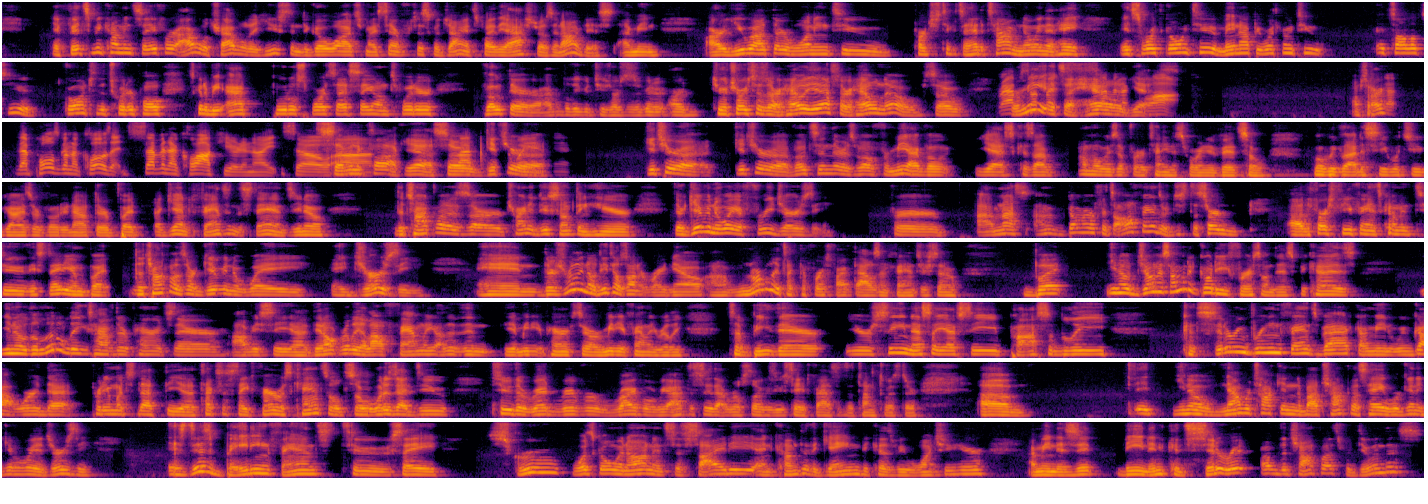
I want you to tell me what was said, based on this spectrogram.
if it's becoming safer, I will travel to Houston to go watch my San Francisco Giants play the Astros in August. I mean, are you out there wanting to purchase tickets ahead of time, knowing that, hey, it's worth going to, it may not be worth going to? It's all up to you. Go onto the Twitter poll. It's going to be at Puro Sports SA on Twitter vote there. I believe your two choices are going to are two choices are hell yes or hell no. So for me, it's a hell yes. I'm sorry. That, that poll's going to close at seven o'clock here tonight. So seven uh, o'clock, yeah. So get your uh, get your uh, get your uh, votes in there as well. For me, I vote yes because I'm I'm always up for attending a sporting event. So we'll be glad to see what you guys are voting out there. But again, fans in the stands, you know the Chanclas are trying to do something here. They're giving away a free jersey for I'm not I don't remember if it's all fans or just a certain uh, the first few fans coming to the stadium, but the Chanclas are giving away a jersey, and there's really no details on it right now. Um, normally, it's like the first five thousand fans or so, but you know, Jonas, I'm going to go to you first on this because you know, the little leagues have their parents there. Obviously, uh, they don't really allow family other than the immediate parents or immediate family really to be there. you're seeing SAFC possibly considering bringing fans back. I mean, we've got word that pretty much that the uh, Texas State Fair was canceled. So what does that do to the Red River rivalry? I have to say that real slow because you say it fast. It's a tongue twister. Um, it, you know, now we're talking about Chanclas. Hey, we're going to give away a jersey. Is this baiting fans to say, screw what's going on in society and come to the game because we want you here? I mean, is it being inconsiderate of the Chanclas for doing this?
